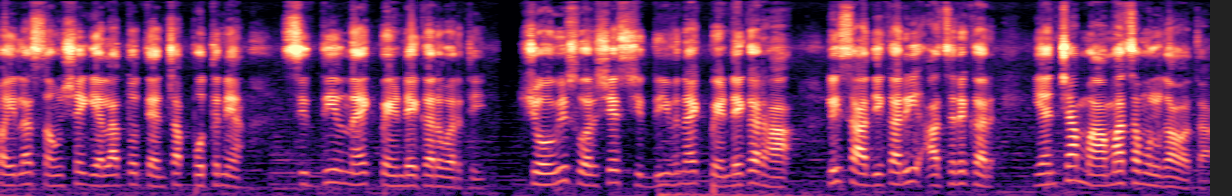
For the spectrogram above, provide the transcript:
पहिला संशय गेला तो त्यांच्या पुतण्या सिद्धिविनायक पेंडेकरवरती. चोवीस वर्षे सिद्धिविनायक पेंडेकर हा पोलीस अधिकारी आचरेकर यांच्या मामाचा मुलगा होता.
